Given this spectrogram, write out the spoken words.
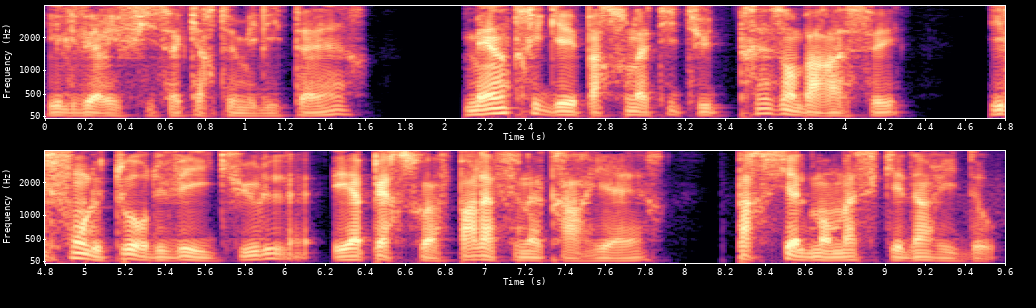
Il vérifie sa carte militaire, mais intrigués par son attitude très embarrassée, ils font le tour du véhicule et aperçoivent par la fenêtre arrière, partiellement masqué d'un rideau,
